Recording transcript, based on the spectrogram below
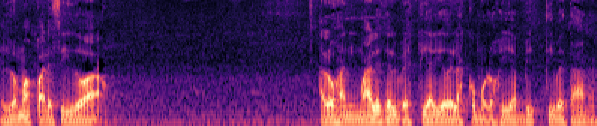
Es lo más parecido a, a los animales del bestiario de las comologías tibetanas,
